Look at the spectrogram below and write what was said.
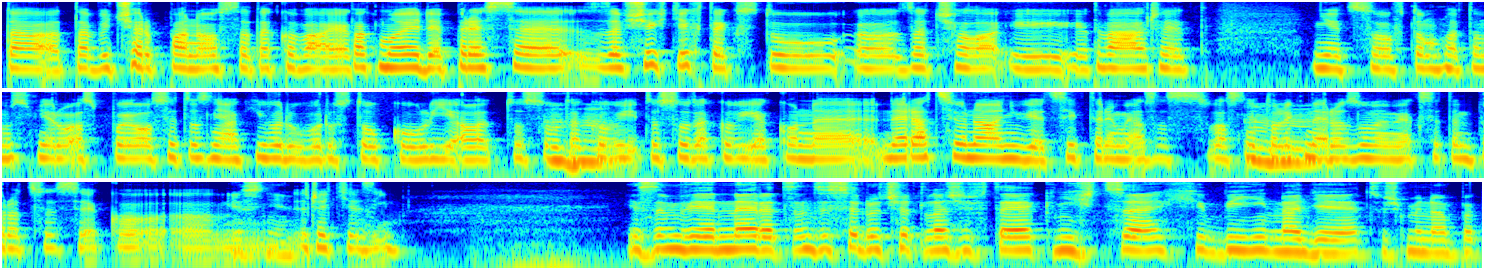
ta, ta vyčerpanost a taková, jak pak moje deprese ze všech těch textů uh, začala i tvářet něco v tomhle směru a spojilo se to z nějakého důvodu s tou koulí, ale to jsou mm-hmm. takový, to jsou takový jako ne, neracionální věci, kterým já zase vlastně mm-hmm. tolik nerozumím, jak se ten proces jako um, řetězí. Já jsem v jedné recenzi se dočetla, že v té knížce chybí naděje, což mi naopak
